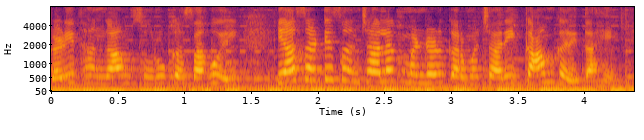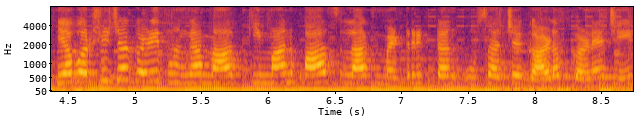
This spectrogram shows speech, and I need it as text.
गणित हंगाम सुरू कसा होईल यासाठी संचालक मंडळ कर्मचारी काम करीत आहे. या वर्षीच्या गणित हंगामात किमान पाच लाख मेट्रिक टन ऊसाचे गाळप करण्याची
